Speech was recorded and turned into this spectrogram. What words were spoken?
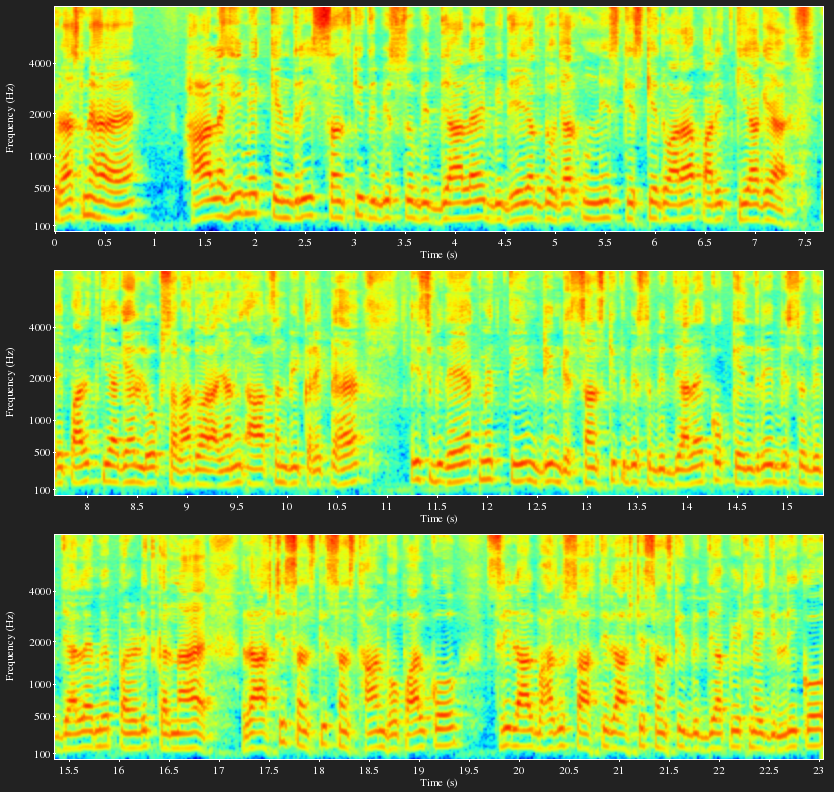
प्रश्न है हाल ही में केंद्रीय संस्कृत विश्वविद्यालय विधेयक 2019 किसके द्वारा पारित किया गया ये पारित किया गया है लोकसभा द्वारा, यानी ऑप्शन भी करेक्ट है। इस विधेयक में तीन डीम्ड संस्कृत विश्वविद्यालय को केंद्रीय विश्वविद्यालय में परिणित करना है। राष्ट्रीय संस्कृत संस्थान भोपाल को श्री लाल बहादुर शास्त्री राष्ट्रीय संस्कृत विद्यापीठ, नई दिल्ली को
